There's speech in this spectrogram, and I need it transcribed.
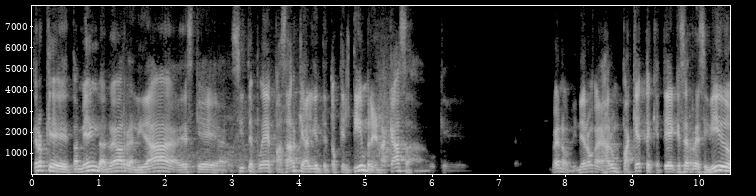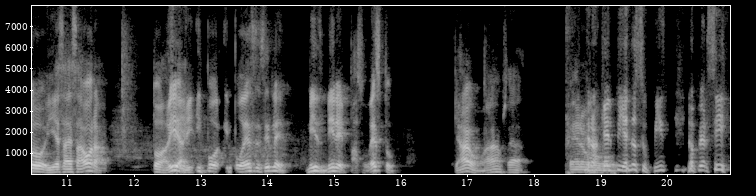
creo que también la nueva realidad es que sí te puede pasar que alguien te toque el timbre en la casa o que, bueno, vinieron a dejar un paquete que tiene que ser recibido y es a esa hora todavía. Y, y, puedes decirle, mire, pasó esto. ¿Qué hago? Ah? O sea. Pero, Pero aquel pidiendo su pizza, lo peor sí,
